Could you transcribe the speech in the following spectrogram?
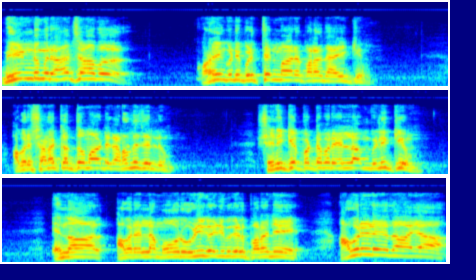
വീണ്ടും രാജാവ് കുറേയും കൂടി ഭൃത്യന്മാരെ പറഞ്ഞയക്കും. അവർ ക്ഷണക്കത്തുമായിട്ട് കടന്നു ചെല്ലും. ക്ഷണിക്കപ്പെട്ടവരെ എല്ലാം വിളിക്കും. എന്നാൽ അവരെല്ലാം ഓരോ ഒഴികഴിവുകൾ പറഞ്ഞ് അവരുടേതായ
